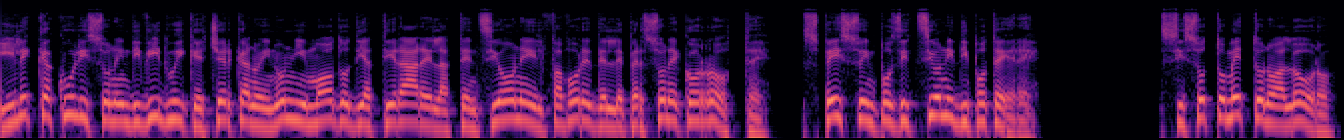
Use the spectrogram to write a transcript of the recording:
I leccaculi sono individui che cercano in ogni modo di attirare l'attenzione e il favore delle persone corrotte, spesso in posizioni di potere. Si sottomettono a loro,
